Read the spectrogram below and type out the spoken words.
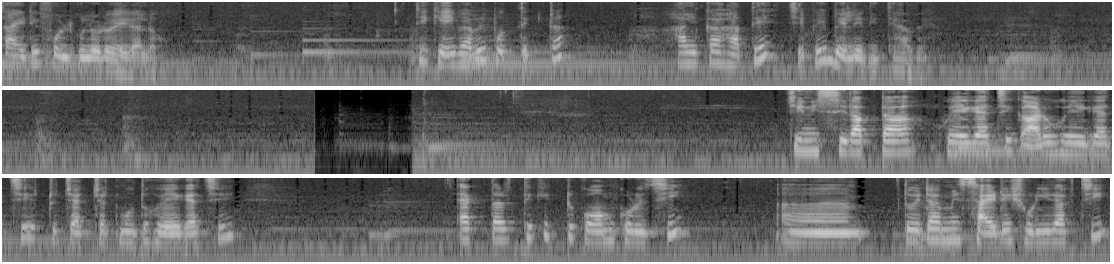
সাইডে ফোল্ডগুলো রয়ে গেল। ঠিক এইভাবে প্রত্যেকটা হালকা হাতে চেপে বেলে নিতে হবে। চিনির সিরাপটা হয়ে গেছে, গাঢ় হয়ে গেছে, একটু চ্যাটচ্যাট মতো হয়ে গেছে। একটার থেকে একটু কম করেছি। তো এটা আমি সাইডে সরিয়ে রাখছি।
